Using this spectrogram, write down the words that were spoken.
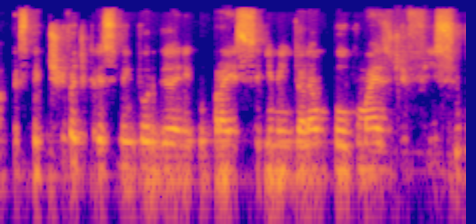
a perspectiva de crescimento orgânico para esse segmento é um pouco mais difícil,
